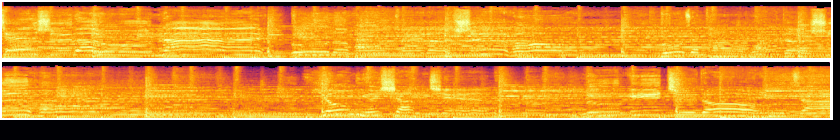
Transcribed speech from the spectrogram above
现实的无奈。不能后退的时候，不再彷徨的时候，永远向前，路一直都在。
